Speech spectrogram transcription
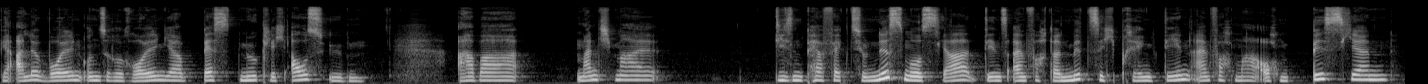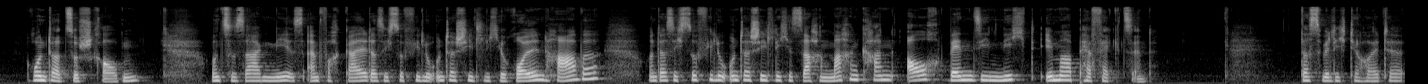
wir alle wollen unsere Rollen ja bestmöglich ausüben. Aber manchmal diesen Perfektionismus, ja, den es einfach dann mit sich bringt, den einfach mal auch ein bisschen runterzuschrauben und zu sagen, nee, ist einfach geil, dass ich so viele unterschiedliche Rollen habe und dass ich so viele unterschiedliche Sachen machen kann, auch wenn sie nicht immer perfekt sind. Das will ich dir heute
